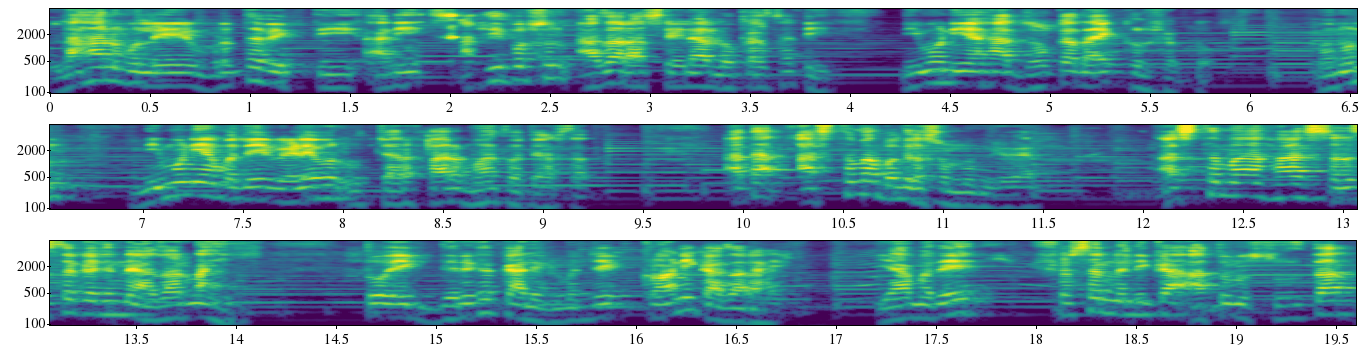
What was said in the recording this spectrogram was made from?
लहान मुले वृद्ध व्यक्ती आणि आधीपासून आजार असलेल्या लोकांसाठी निमोनिया हा धोकादायक ठरू शकतो. म्हणून निमोनियामध्ये वेळेवर उपचार फार महत्त्वाचे असतात. आता अस्थमाबद्दल समजून घेऊयात. अस्थमा हा संसर्गजन्य आजार नाही तो एक दीर्घकालीन म्हणजे क्रॉनिक आजार आहे. यामध्ये श्वसन नलिका आतून सुजतात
